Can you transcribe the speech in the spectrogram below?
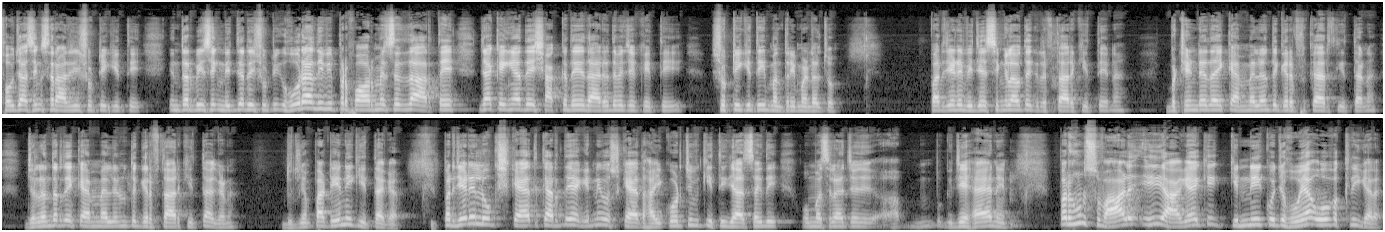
ਫੌਜਾ ਸਿੰਘ ਸਰਾਰੀ ਦੀ ਛੁੱਟੀ ਕੀਤੀ ਇੰਦਰਬੀਰ ਸਿੰਘ ਨਿੱਜਰ ਦੀ ਛੁੱਟੀ ਹੋਰਾਂ ਦੀ ਵੀ ਪਰਫਾਰਮੈਂਸ ਦੇ ਆਧਾਰ ਤੇ ਜਾਂ ਕਈਆਂ ਦੇ ਸ਼ੱਕ ਦੇ ਦਾਇਰੇ ਦੇ ਵਿੱਚ ਕੀਤੀ ਛੁੱਟੀ ਕੀਤੀ ਮੰਤਰੀ ਮੰਡਲ ਚੋਂ। ਪਰ ਜਿਹੜੇ ਵਿਜੇ ਸਿੰਗਲਾ ਉਹ ਤੇ ਗ੍ਰਿਫਤਾਰ ਕੀਤੇ ਨਾ ਬਠਿੰਡੇ ਦਾ ਇੱਕ ਐਮਐਲਏ ਨੂੰ ਤੇ ਗ੍ਰਿਫਤਾਰ ਕੀਤਾ ਨਾ, ਜਲੰਧਰ ਦੇ ਇੱਕ ਐਮਐਲਏ ਨੂੰ ਤੇ ਗ੍ਰਿਫਤਾਰ ਕੀਤਾ ਹੈਗਾ ਨਾ, ਦੂਜੀਆਂ ਪਾਰਟੀਆਂ ਨਹੀਂ ਕੀਤਾ ਹੈਗਾ ਪਰ ਜਿਹੜੇ ਲੋਕ ਸ਼ਿਕਾਇਤ ਕਰਦੇ ਹੈਗੇ ਨੇ, ਉਹ ਸ਼ਿਕਾਇਤ ਹਾਈ ਕੋਰਟ 'ਚ ਵੀ ਕੀਤੀ ਜਾ ਸਕਦੀ, ਉਹ ਮਸਲਾ 'ਚ ਜੇ ਹੈ ਨੇ ਪਰ ਹੁਣ ਸਵਾਲ ਇਹ ਆ ਗਿਆ ਕਿ ਕਿੰਨੇ ਕੁਝ ਹੋਇਆ, ਉਹ ਵੱਖਰੀ ਗੱਲ ਹੈ।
